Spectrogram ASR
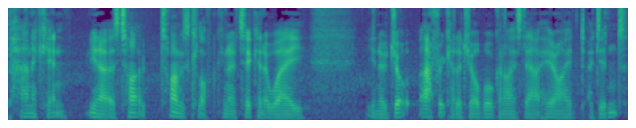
panicking. You know, as time time's clock, you know, ticking away. You know, job, Afric had a job organised out here. I, I didn't.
